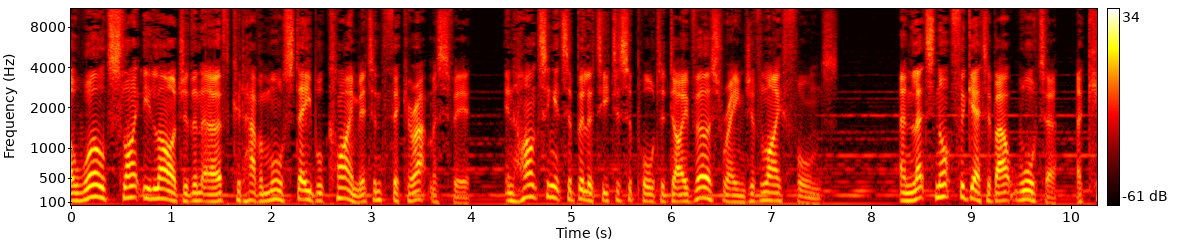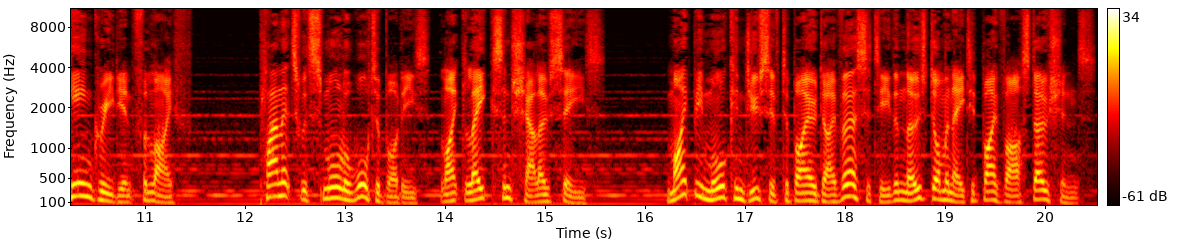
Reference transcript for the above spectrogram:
A world slightly larger than Earth could have a more stable climate and thicker atmosphere, enhancing its ability to support a diverse range of life forms. And let's not forget about water, a key ingredient for life. Planets with smaller water bodies, like lakes and shallow seas, might be more conducive to biodiversity than those dominated by vast oceans.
